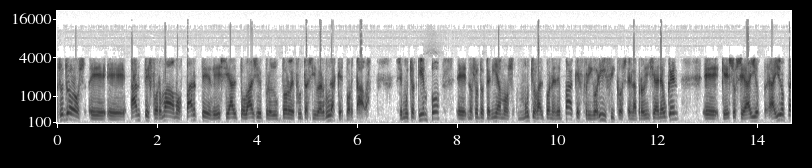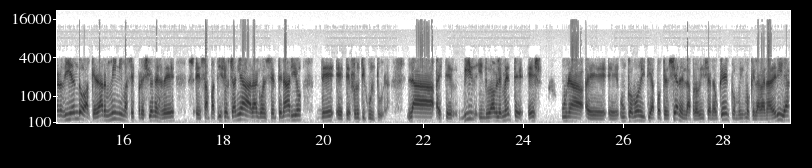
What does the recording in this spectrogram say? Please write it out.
Nosotros eh, eh, antes formábamos parte de ese alto valle productor de frutas y verduras que exportaba. Hace mucho tiempo nosotros teníamos muchos galpones de paques, frigoríficos en la provincia de Neuquén, que eso se ha ido, ha ido, perdiendo a quedar mínimas expresiones de en San Patricio del Chañar, algo en Centenario, de este, fruticultura. La este, vid indudablemente es una eh, eh, un commodity a potenciar en la provincia de Neuquén, como mismo que la ganadería.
